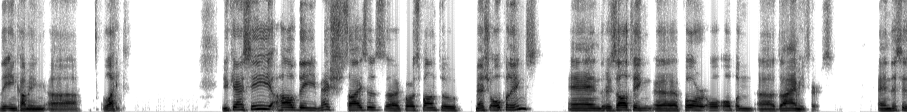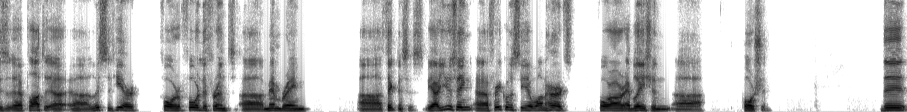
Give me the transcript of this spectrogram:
the incoming uh, light. You can see how the mesh sizes correspond to mesh openings and resulting uh, pore open uh, diameters. And this is uh, plotted, uh, uh, listed here for four different uh, membrane thicknesses. We are using a frequency of one hertz for our ablation portion. The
